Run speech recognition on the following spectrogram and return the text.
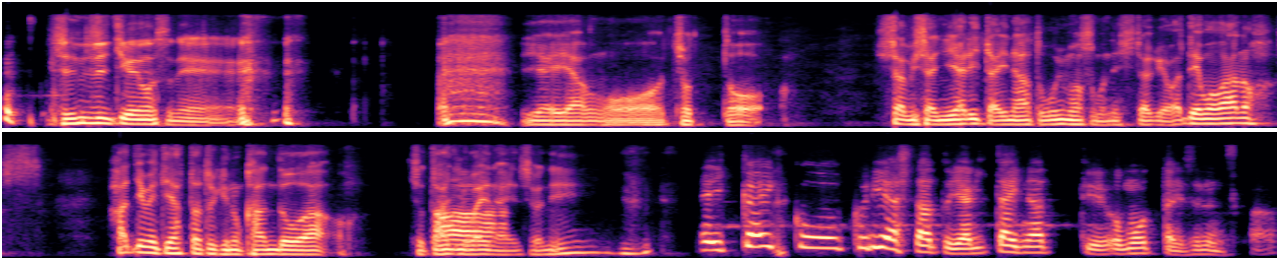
全然違いますね。いやいや、もう、ちょっと、久々にやりたいなと思いますもんね、下着は。でも、あの、初めてやった時の感動は、ちょっと味わえないですよね。え一回こう、クリアした後やりたいなって思ったりするんですか？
